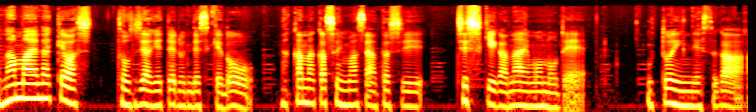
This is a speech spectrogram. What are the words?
お名前だけは存じ上げてるんですけどなかなかすいません。私知識がないもので疎いんですが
